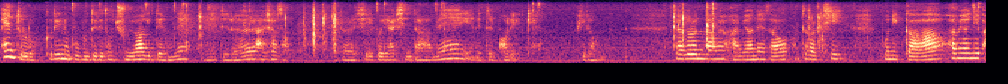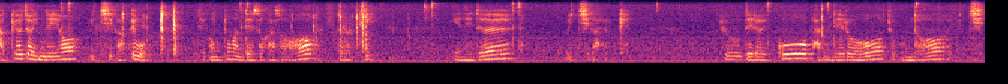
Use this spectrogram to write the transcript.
펜툴로 그리는 부분들이 더 중요하기 때문에 얘네들을 하셔서 이걸 CV 하신 다음에 얘네들 버릴게요. 필요 없는. 자, 그런 다음에 화면에서 컨트롤 T 보니까 화면이 바뀌어져 있네요. 위치가. 이고 제가 엉뚱한 데서 가서 컨트롤 T 얘네들 위치가 이렇게 쭉 내려 있고 반대로 조금 더 위치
